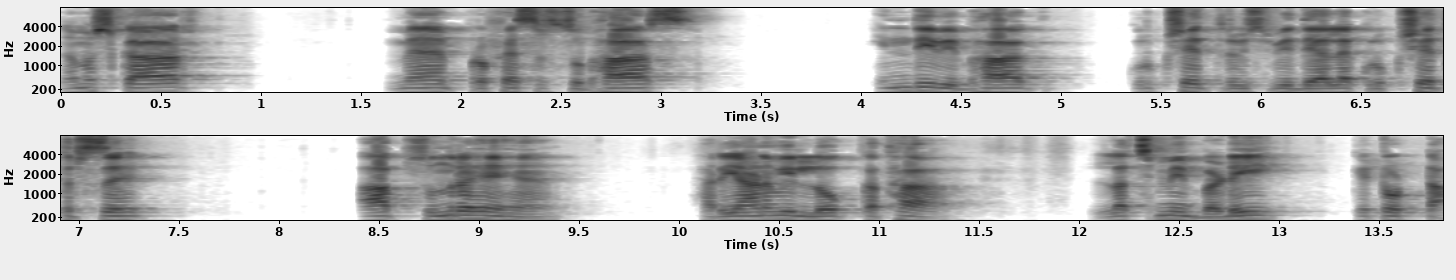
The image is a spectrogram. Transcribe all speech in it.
नमस्कार, मैं प्रोफेसर सुभाष, हिंदी विभाग, कुरुक्षेत्र विश्वविद्यालय कुरुक्षेत्र से आप सुन रहे हैं हरियाणवी लोक कथा लक्ष्मी बड़ी के टोटा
